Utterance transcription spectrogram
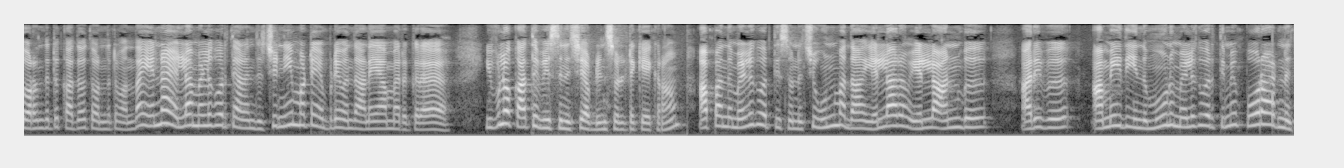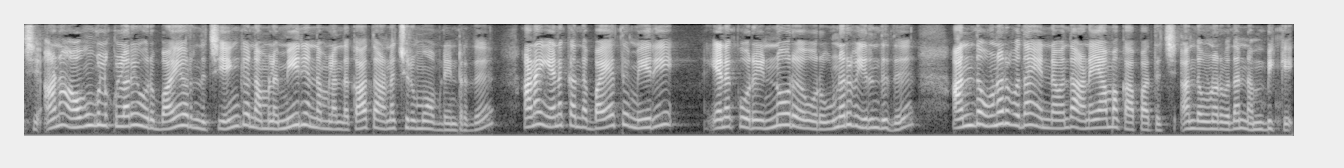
திறந்துட்டு கதவை திறந்துட்டு வந்தால் என்ன எல்லா மெழுகுவர்த்தி அணைஞ்சிச்சு நீ மட்டும் எப்படி வந்து அணையாமல் இருக்கிற? இவ்வளோ காற்று வீசுனுச்சு அப்படின்னு சொல்லிட்டு கேட்குறான் அப்போ அந்த மெழுகுவர்த்தி சொன்னுச்சு உண்மைதான். எல்லாரும் எல்லா அன்பு அறிவு அமைதி இந்த மூணு மெழுகுவர்த்தியுமே போராடினுச்சு. ஆனால் அவங்களுக்குள்ளாரையும் ஒரு பயம் இருந்துச்சு. எங்கே நம்மளை மீறி நம்மளை அந்த காற்றை அணைச்சிருமோ அப்படின்றது. ஆனால் எனக்கு அந்த பயத்தை மீறி எனக்கு ஒரு இன்னொரு ஒரு உணர்வு இருந்தது. அந்த உணர்வு தான் என்னை வந்து அணையாமல் காப்பாத்துச்சு. அந்த உணர்வு தான் நம்பிக்கை.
